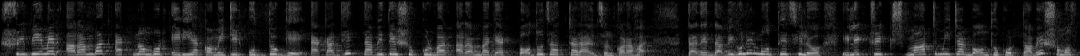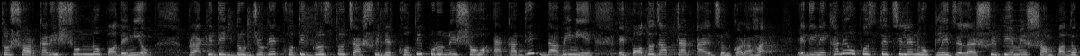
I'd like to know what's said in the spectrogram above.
সিপিএমের আরামবাগ এক নম্বর এরিয়া কমিটির উদ্যোগে একাধিক দাবিতে শুক্রবার আরামবাগ এক পদযাত্রার আয়োজন করা হয়। তাদের দাবিগুলির মধ্যে ছিল ইলেকট্রিক স্মার্ট মিটার বন্ধ করতে হবে, সমস্ত সরকারি শূন্য পদে নিয়োগ। প্রাকৃতিক দুর্যোগে ক্ষতিগ্রস্ত চাষিদের ক্ষতিপূরণের সহ একাধিক দাবি নিয়ে এই পদযাত্রার আয়োজন করা হয়। এদিন এখানে উপস্থিত ছিলেন হুগলি জেলার সিপিএমের সম্পাদক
